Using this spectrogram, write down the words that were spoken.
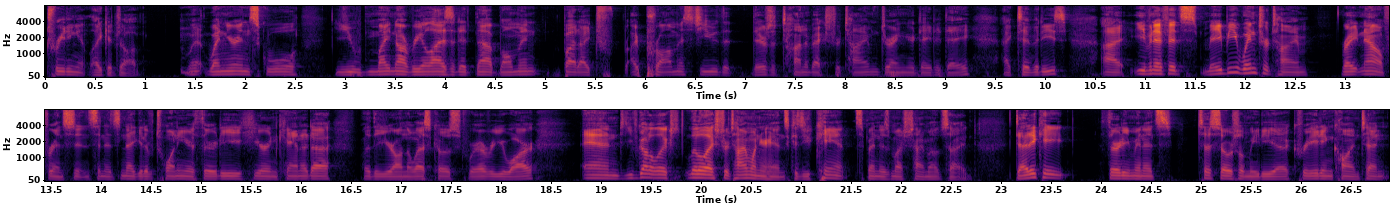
treating it like a job. When, when you're in school, you might not realize it at that moment, but I tr- I promise you that there's a ton of extra time during your day to day activities. Uh, even if it's maybe winter time right now, for instance, and it's negative 20 or 30 here in Canada, whether you're on the West Coast, wherever you are, and you've got a little extra time on your hands because you can't spend as much time outside. Dedicate 30 minutes to social media, creating content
